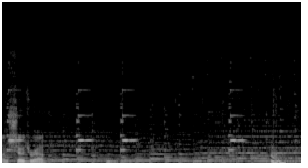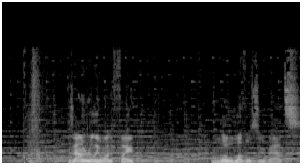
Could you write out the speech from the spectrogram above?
on Shotaro. Because I don't really want to fight low-level Zubats.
